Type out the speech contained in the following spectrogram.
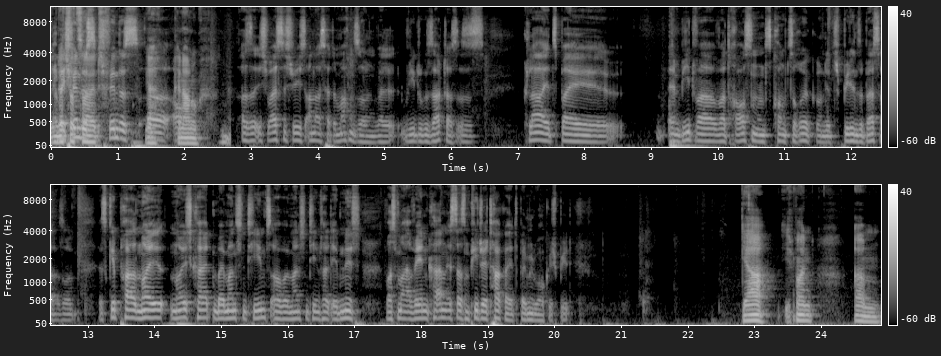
in Aber letzter ich Zeit. Es, ich finde es. Ja, äh, keine Ahnung. Also ich weiß nicht, wie ich es anders hätte machen sollen, weil, wie du gesagt hast, ist es klar, jetzt bei Embiid war, war draußen und es kommt zurück und jetzt spielen sie besser. Also es gibt ein paar neue Neuigkeiten bei manchen Teams, aber bei manchen Teams halt eben nicht. Was man erwähnen kann, ist, dass ein PJ Tucker jetzt bei Milwaukee spielt. Ja, ich meine, ähm,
